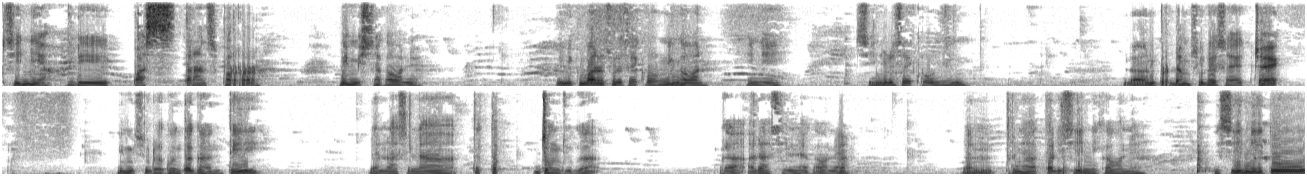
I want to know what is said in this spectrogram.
sini ya di pas transfer mimisnya kawan ya. Ini kemarin sudah saya cloning kawan. Ini sini udah saya cloning dan perdam sudah saya cek. Ini sudah gonta ganti dan hasilnya tetap jong juga. Nggak ada hasilnya kawan ya. Dan ternyata di sini kawan ya. Di sini itu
